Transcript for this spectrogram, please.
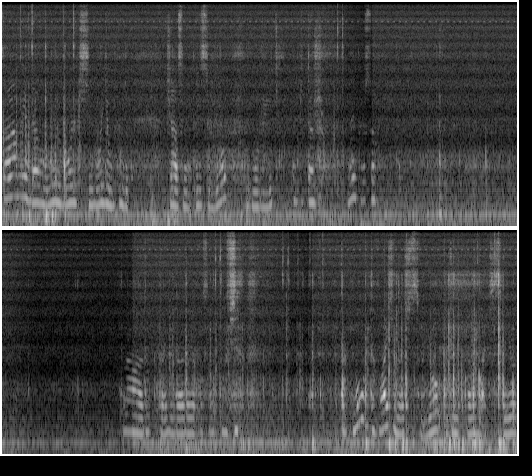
самый дорогой ролик сегодня будет. Мы и свое, вы видите, купить даже. Ну и плюсы. А, так, кстати, да, я точно. Так, ну давайте, значит, свое будем продавать, свое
